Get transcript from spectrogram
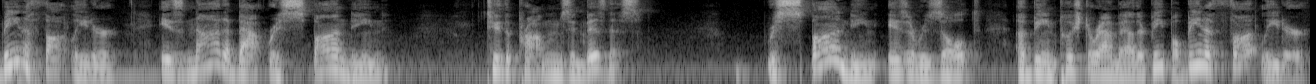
being a thought leader is not about responding to the problems in business. Responding is a result of being pushed around by other people. Being a thought leader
